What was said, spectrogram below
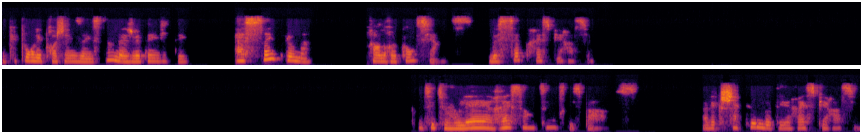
Et puis pour les prochains instants, ben, je vais t'inviter à simplement prendre conscience de cette respiration. Comme si tu voulais ressentir ce qui se passe avec chacune de tes respirations.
